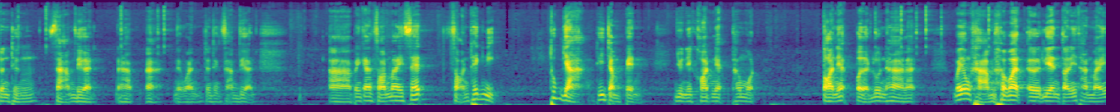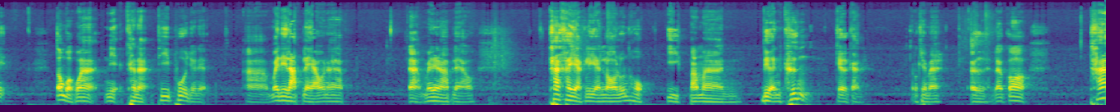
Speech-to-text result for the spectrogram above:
จนถึง 3 เดือนนะครับอ่าหนึ่งวันจนถึง 3 เดือนอ่าเป็นการสอน mindset สอนเทคนิคทุกอย่างที่จำเป็นอยู่ในคอร์สเนี่ยทั้งหมด ตอนนี้เปิดรุ่น 5 แล้ว ไม่ต้องถามว่าเออเรียนตอนนี้ทันไหม ต้องบอกว่าเนี่ยขณะที่พูดอยู่เนี่ยไม่ได้รับแล้วนะครับไม่ได้รับแล้ว ถ้าใครอยากเรียนรอรุ่น 6 อีกประมาณเดือนครึ่งเจอกัน โอเคไหมเออแล้วก็ถ้า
